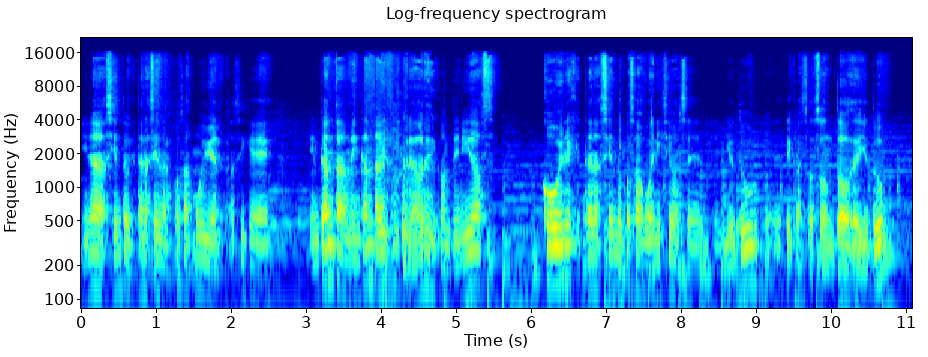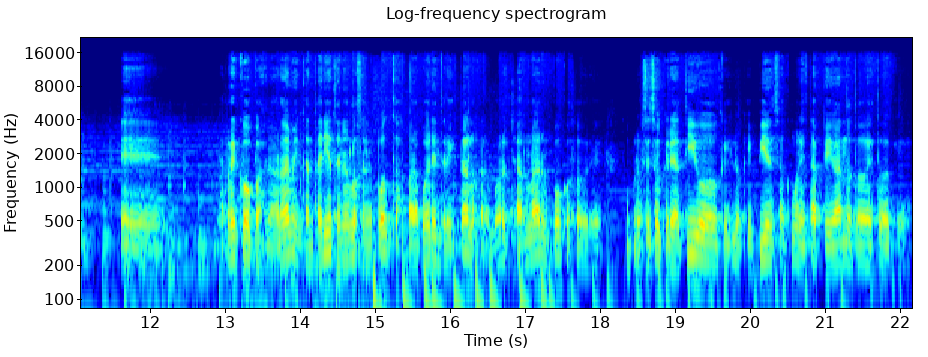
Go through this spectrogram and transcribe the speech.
y nada, siento que están haciendo las cosas muy bien. Así que me encanta, me encanta ver esos creadores de contenidos jóvenes que están haciendo cosas buenísimas en, YouTube, en este caso son todos de YouTube. Eh, me recopa, la verdad me encantaría tenerlos en el podcast para poder entrevistarlos, para poder charlar un poco sobre su proceso creativo, qué es lo que piensan, cómo le está pegando todo esto que,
